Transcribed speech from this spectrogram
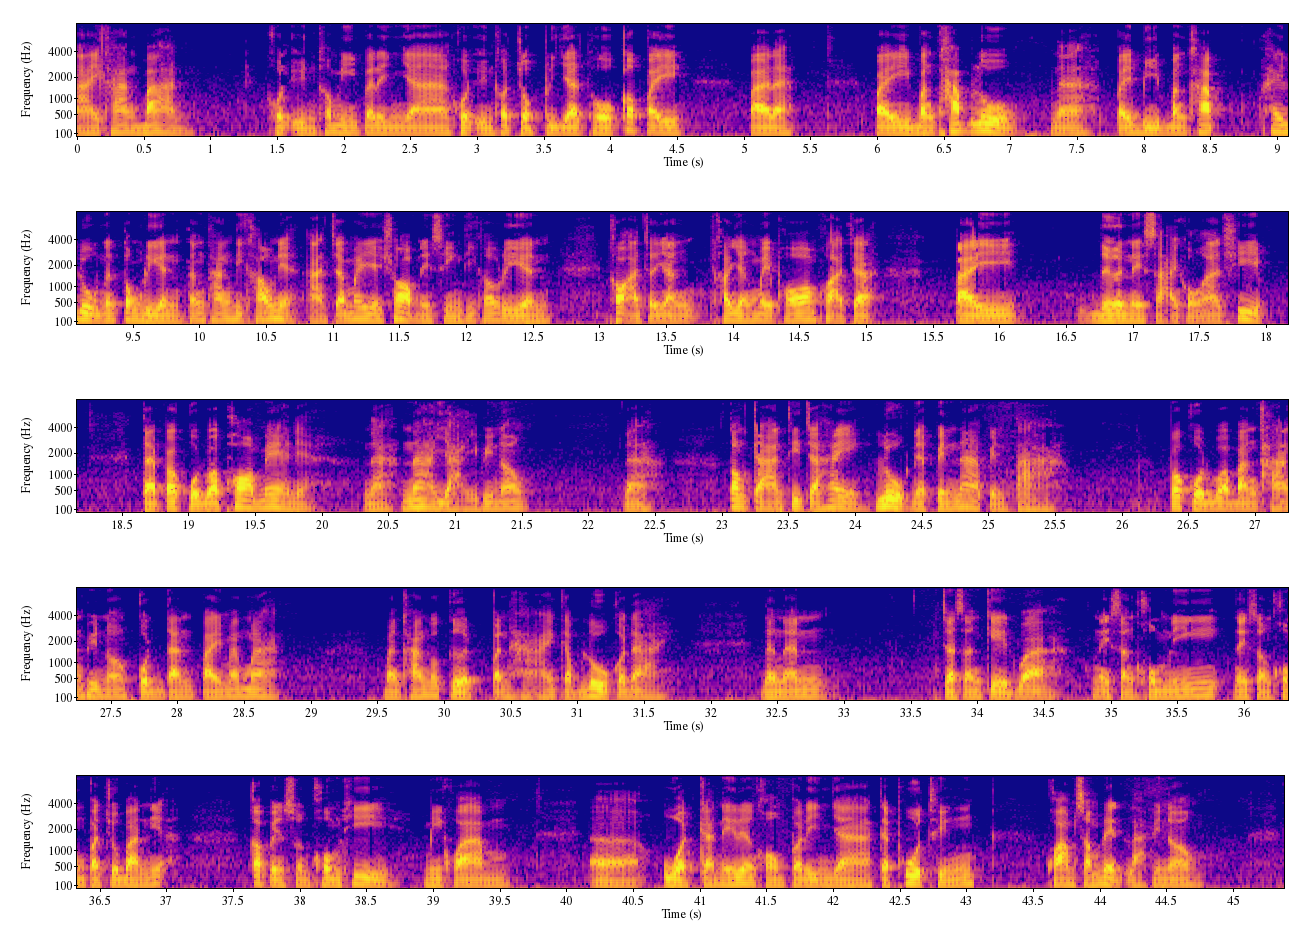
อายข้างบ้าน คนอื่นเขามีปริญญา คนอื่นเขาจบปริญญาโทก็ไปไปอะไรไปบังคับลูกนะไปบีบบังคับให้ลูกนั้นต้องเรียนทั้งๆทที่เขาเนี่ยอาจจะไม่ได้ชอบในสิ่งที่เขาเรียน เขาอาจจะยังเขายังไม่พร้อมเขาอาจจะไปเดินในสายของอาชีพ แต่ปรากฏว่าพ่อแม่เนี่ยนะหน้าใหญ่พี่น้องนะต้องการที่จะให้ลูกเนี่ยเป็นหน้าเป็นตา ปรากฏว่าบางครั้งพี่น้องกดดันไปมาก ๆ บางครั้งก็เกิดปัญหาให้กับลูกก็ได้ ดังนั้นจะสังเกตว่าในสังคมนี้ในสังคมปัจจุบันเนี่ยก็เป็นสังคมที่มีความออวดกันในเรื่องของปริญญา แต่พูดถึงความสำเร็จล่ะพี่น้อง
